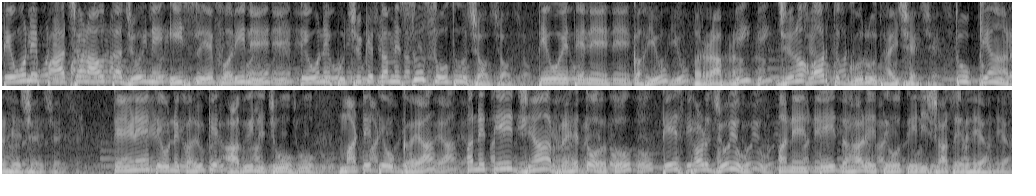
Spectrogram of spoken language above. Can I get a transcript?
તેઓને પાછળ આવતા જોઈને ઈસુએ ફરીને તેઓને પૂછ્યું કે, તમે શું શોધો છો? તેઓએ તેને કહ્યું, રાબી, જેનો અર્થ ગુરુ થાય છે. તું ક્યાં રહે છે? તેણે તેઓને કહ્યું કે આવીને જુઓ. માટે તેઓ ગયા અને તે જ્યાં રહેતો હતો, તે સ્થળ જોયું અને તે દહાડે તેઓ તેની સાથે રહ્યા.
